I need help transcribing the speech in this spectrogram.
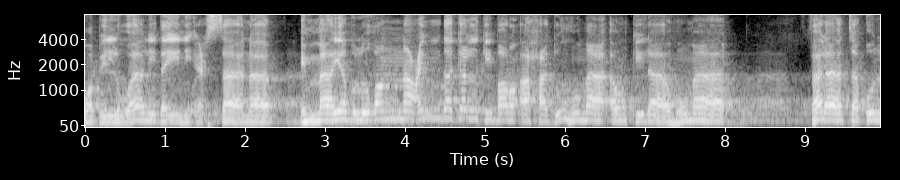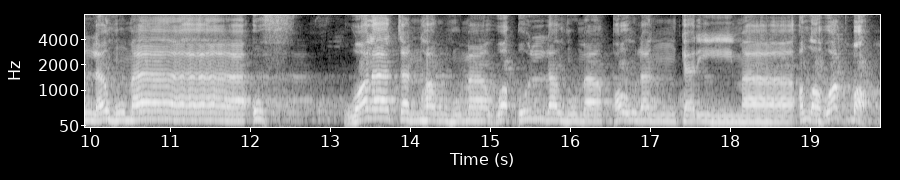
وبالوالدين إحسانا إما يبلغن عندك الكبر أحدهما أو كلاهما فلا تقل لهما أف ولا تنهرهما وقل لهما قولا كريما الله أكبر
